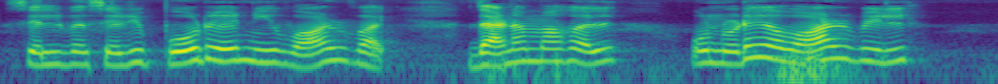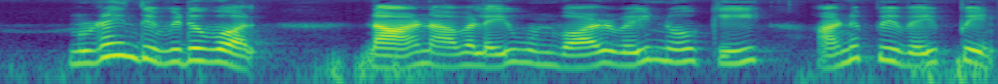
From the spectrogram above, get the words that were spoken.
செல்வ செழிப்போடு நீ வாழ்வாய். தனமகள் உன்னுடைய வாழ்வில் நுழைந்து விடுவாள். நான் அவளை உன் வாழ்வை நோக்கி அனுப்பி வைப்பேன்.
